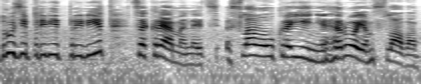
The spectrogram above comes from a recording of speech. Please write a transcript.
Друзі, привіт, привіт! Це Кременець. Слава Україні! Героям слава!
